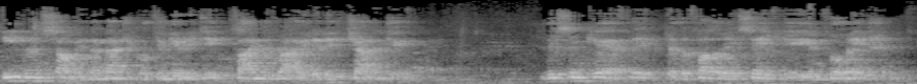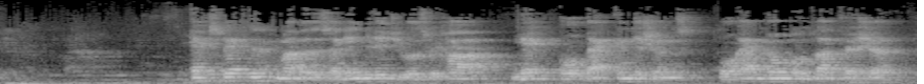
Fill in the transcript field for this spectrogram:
Even some in the magical community find the ride a bit challenging. Listen carefully to the following safety information. Expectant mothers and individuals with heart, neck, or back conditions or abnormal blood pressure,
